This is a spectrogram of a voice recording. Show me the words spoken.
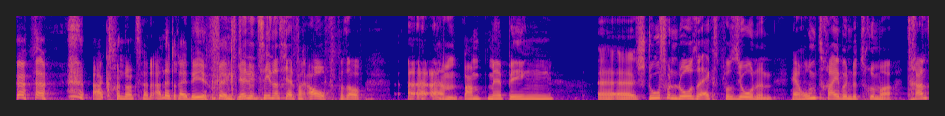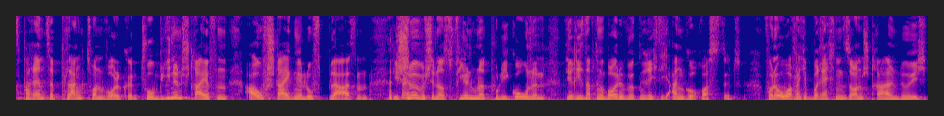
Aquanox hat alle 3D-Effekte. Ja, die zählen das hier einfach auf. Pass auf. Bump-Mapping. äh, äh, stufenlose Explosionen, herumtreibende Trümmer, transparente Planktonwolken, Turbinenstreifen, aufsteigende Luftblasen. Die Schiffe bestehen aus vielen hundert Polygonen. Die riesenhaften Gebäude wirken richtig angerostet. Von der Oberfläche brechen Sonnenstrahlen durch.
